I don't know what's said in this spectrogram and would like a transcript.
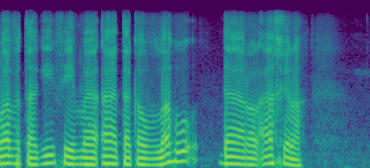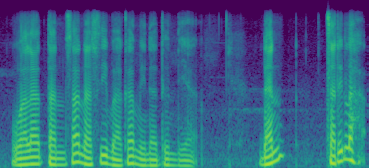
Wabtagi fima atakallahu darul akhirah. Wala tansa nasibaka minadunya Dan carilah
